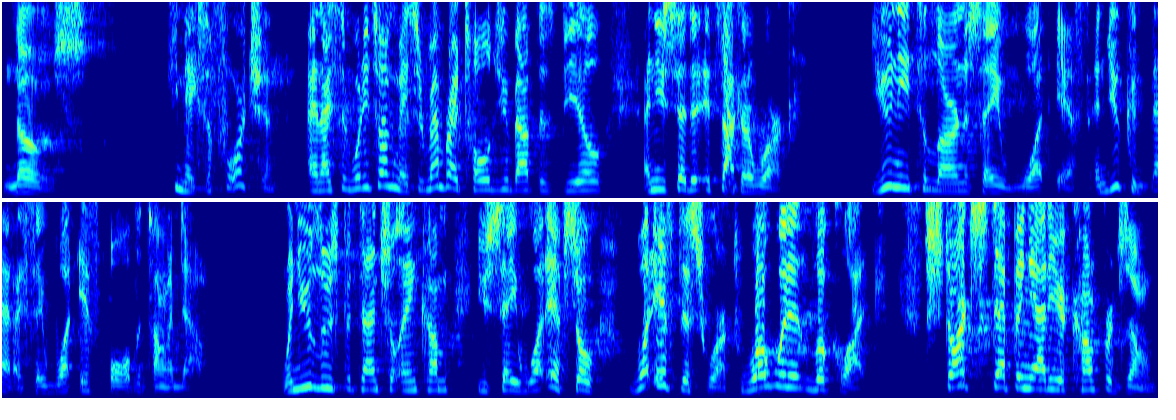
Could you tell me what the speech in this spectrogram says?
knows he makes a fortune. And I said, What are you talking about? He said, Remember, I told you about this deal and you said it's not going to work. You need to learn to say, What if? And you can bet I say, What if all the time now. When you lose potential income, you say, What if? So, what if this works? What would it look like? Start stepping out of your comfort zone.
